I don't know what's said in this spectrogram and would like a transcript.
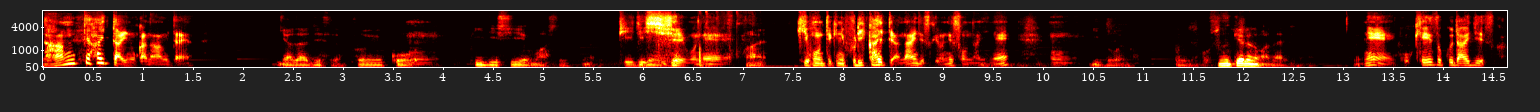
なんて入ったらいいのかな、みたいいや、大事ですよ。そういう、こな。うう、ん。PDCA を回していくので。PDCA もね、はい。基本的に振り返ってはないんですけどね、そんなにね。うん。いいと思います。続けるのが大事だねえ、こう継続大事ですか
